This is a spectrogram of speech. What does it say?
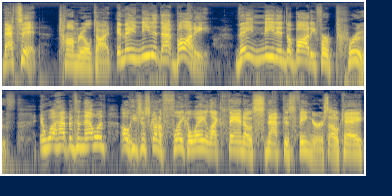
that's it. Tom Riddle died, and they needed that body. They needed the body for proof. And what happens in that one? Oh, he's just gonna flake away like Thanos snapped his fingers. Okay,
